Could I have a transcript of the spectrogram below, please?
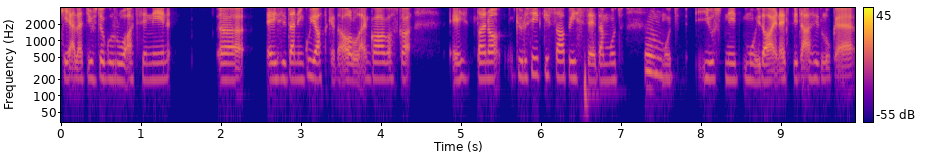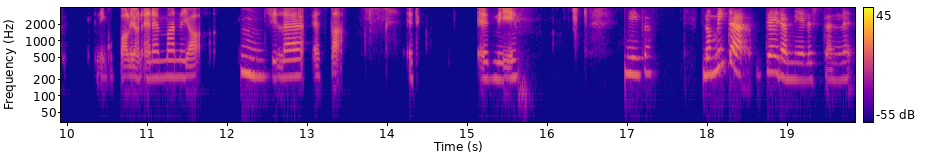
kielet, just joku ruotsi, niin ö, ei sitä niinku jatketa ollenkaan, koska ei, tai no, kyllä siitäkin saa pisteitä, mutta mm. mut just niitä muita aineita pitää sitten lukea niinku paljon enemmän ja mm. silleen, että et, et niin. Niinpä. No mitä teidän mielestänne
